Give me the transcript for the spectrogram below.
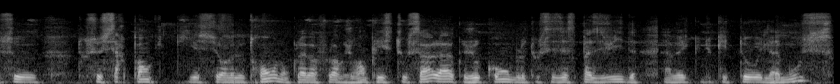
ce, serpent qui est sur le tronc. Donc là, il va falloir que je remplisse tout ça, là, que je comble tous ces espaces vides avec du keto et de la mousse.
